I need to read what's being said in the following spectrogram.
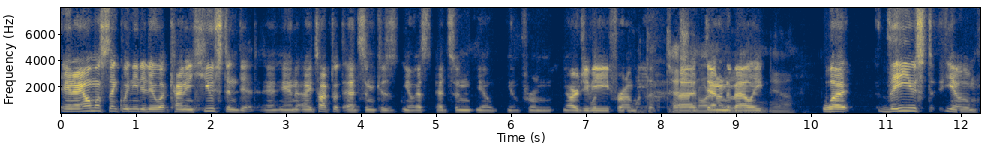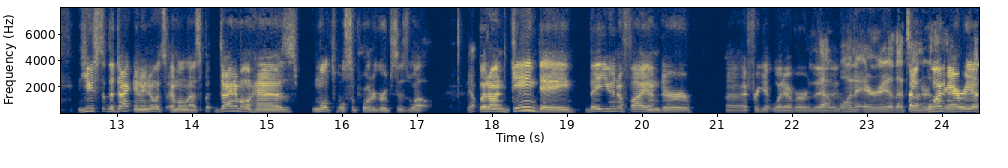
and I almost think we need to do what kind of Houston did. And, and I talked with Edson because you know Edson, you know, you know from RGV from With uh, down in the valley. and- Yeah. what they used to, you know Houston the and I know it's MLS but Dynamo has multiple supporter groups as well. Yep. But on game day they unify under uh, I forget whatever the that one area that's that under one the- area.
